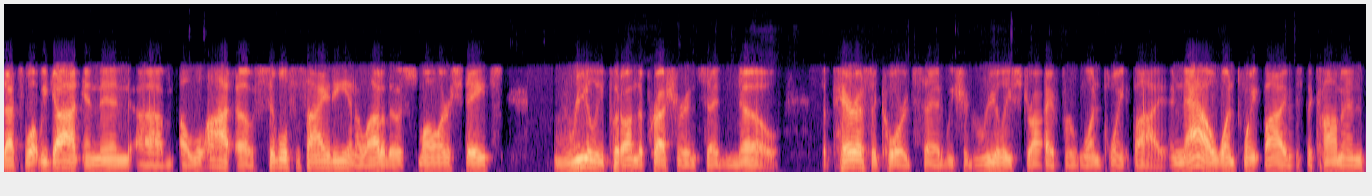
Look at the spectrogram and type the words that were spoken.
that's what we got. And then um, a lot of civil society and a lot of those smaller states really put on the pressure and said, no. The Paris Accord said we should really strive for 1.5. And now 1.5 is the common,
